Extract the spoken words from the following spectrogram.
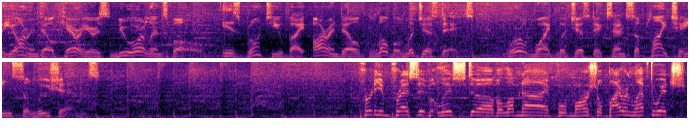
The R+L Carriers New Orleans Bowl is brought to you by R+L Global Logistics, worldwide logistics and supply chain solutions. Pretty impressive list of alumni for Marshall. Byron Leftwich,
